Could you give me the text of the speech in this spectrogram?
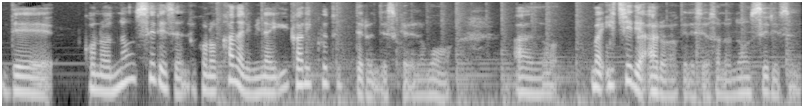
で、このノンシリズン、このかなりみんな怒り狂ってるんですけれども、あの、まあ、一理あるわけですよ、そのノンシリズン。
